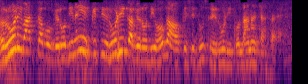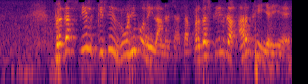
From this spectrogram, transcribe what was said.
रूढ़ीवाद का वो विरोधी नहीं है, किसी रूढ़ी का विरोधी होगा और किसी दूसरी रूढ़ी को लाना चाहता है। प्रगतिशील किसी रूढ़ी को नहीं लाना चाहता। प्रगतिशील का अर्थ ही यही है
